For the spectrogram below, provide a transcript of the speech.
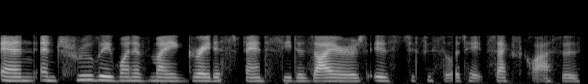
and and truly, one of my greatest fantasy desires is to facilitate sex classes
